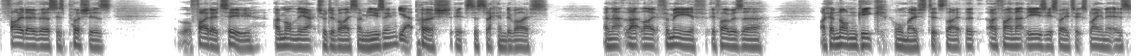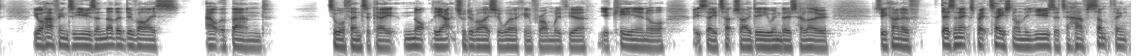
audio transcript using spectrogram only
Fido versus pushes. Well, Fido 2, I'm on the actual device I'm using. Yeah. Push, it's the second device. And that, that like, for me, if if I was a like a non-geek almost, it's like that I find that the easiest way to explain it is you're having to use another device out of band to authenticate, not the actual device you're working from with your your key in or you say Touch ID, Windows Hello. So you kind of there's an expectation on the user to have something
